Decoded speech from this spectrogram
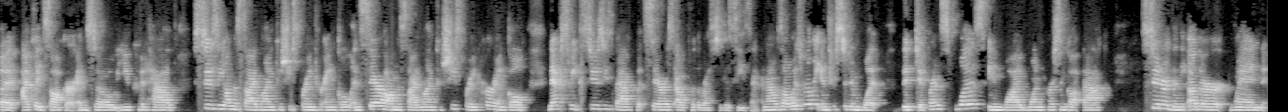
But I played soccer. And so you could have Susie on the sideline because she sprained her ankle, and Sarah on the sideline because she sprained her ankle. Next week, Susie's back, but Sarah's out for the rest of the season. And I was always really interested in what the difference was in why one person got back sooner than the other when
